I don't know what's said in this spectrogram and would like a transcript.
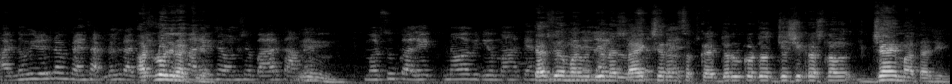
આજનો વિડિયો છે ફ્રેન્ડ્સ આટલો જ રાખીએ. આટલો જ મારે રાખીએ. જવાનું છે બહાર કામે. મળશું કાલે એક નવા વિડિયોમાં ત્યાં સુધી અમારા વિડિયોને લાઈક શેર અને સબસ્ક્રાઇબ જરૂર કરજો. જય શ્રી કૃષ્ણ. જય માતાજી.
